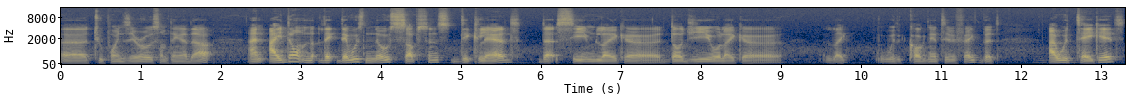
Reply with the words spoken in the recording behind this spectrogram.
uh, 2.0, something like that. And I don't know, there, there was no substance declared that seemed like uh, dodgy or like uh, like with cognitive effect, but I would take it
